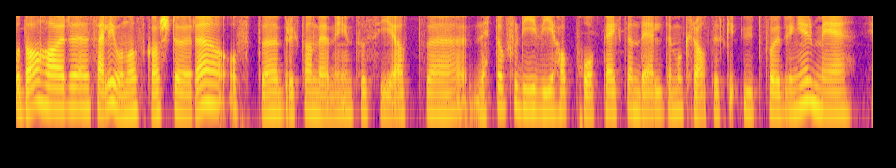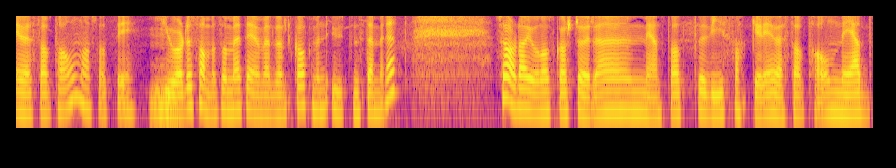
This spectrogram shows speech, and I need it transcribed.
Og da har eh, særlig Jonas Gahr Støre ofte brukt anledningen til å si at eh, nettopp fordi vi har påpekt en del demokratiske utfordringer med EØS-avtalen, altså at vi mm. gjør det samme som et EU-medlemskap, men uten stemmerett, så har da Jonas Gahr Støre ment at vi snakker EØS-avtalen ned.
